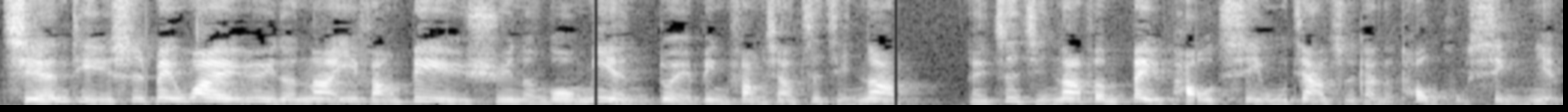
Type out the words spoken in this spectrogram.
前提是被外遇的那一方必须能够面对并放下自己那哎自己那份被抛弃、无价值感的痛苦信念，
